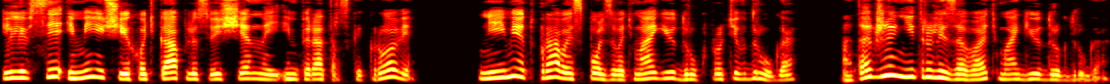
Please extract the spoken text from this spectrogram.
или все имеющие хоть каплю священной императорской крови не имеют права использовать магию друг против друга, а также нейтрализовать магию друг друга.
